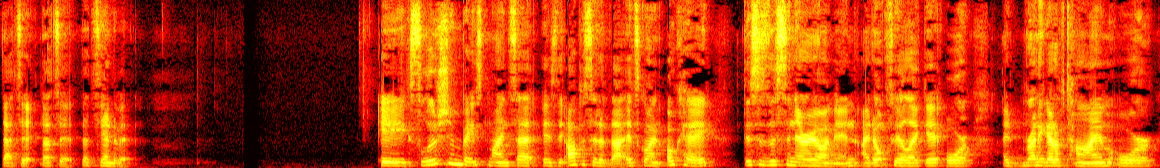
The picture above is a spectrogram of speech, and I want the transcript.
that's it, that's it, that's the end of it. A solution based mindset is the opposite of that. It's going, okay, this is the scenario I'm in, I don't feel like it, or I'm running out of time, or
